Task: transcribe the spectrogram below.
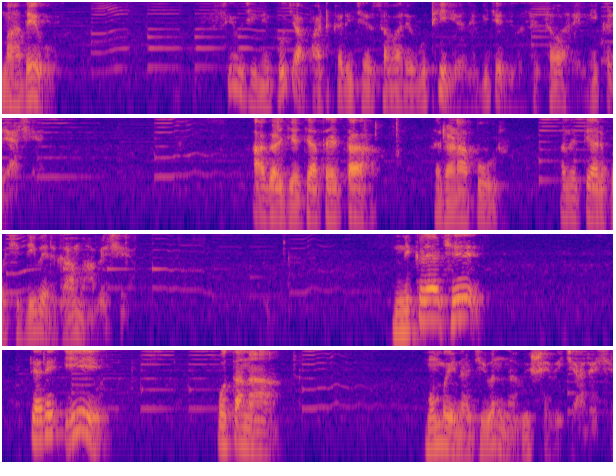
મહાદેવ, શિવજીની પૂજા પાઠ કરી છે. સવારે ઉઠી અને બીજે દિવસે સવારે નીકળ્યા છે. આગળ જે જતા હતા રણાપુર અને ત્યાર પછી દિવેર ગામ આવે છે. નીકળ્યા છે ત્યારે એ પોતાના મુંબઈના જીવનના વિશે વિચારે છે.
